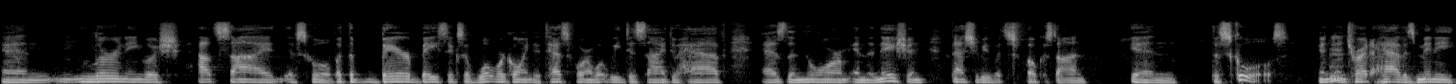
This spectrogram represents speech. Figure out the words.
and learn English outside of school. But the bare basics of what we're going to test for and what we decide to have as the norm in the nation, that should be what's focused on in the schools. And, and try to have as many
